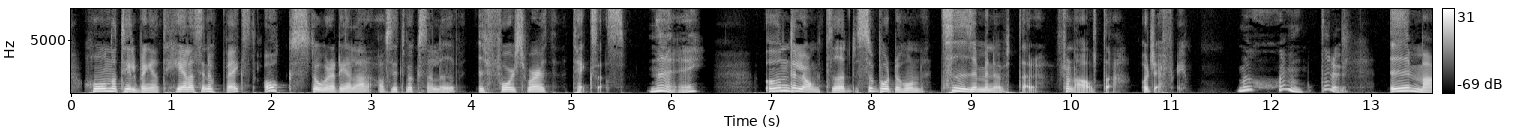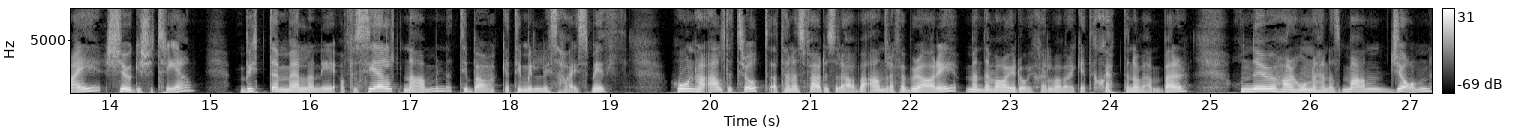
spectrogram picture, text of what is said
Hon har tillbringat hela sin uppväxt och stora delar av sitt vuxenliv i Fort Worth, Texas. Nej. Under lång tid så bodde hon 10 minuter från Alta och Jeffrey. Men skämtar du? I maj 2023 bytte Melanie officiellt namn tillbaka till Melissa Highsmith. Hon har alltid trott att hennes födelsedag var 2 februari, men den var ju då i själva verket 6 november. Och nu har hon och hennes man John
